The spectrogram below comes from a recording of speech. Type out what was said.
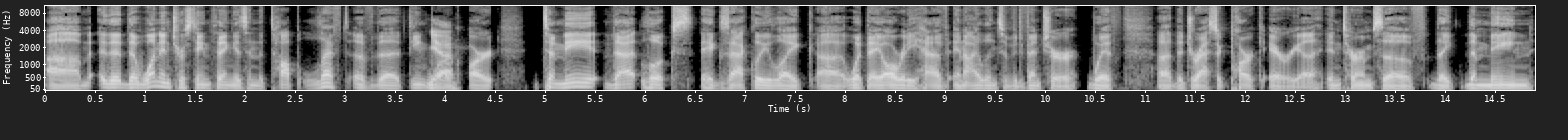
Um, the the one interesting thing is in the top left of the theme Yeah. park art. To me, that looks exactly like uh, what they already have in Islands of Adventure with uh, the Jurassic Park area in terms of like the main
